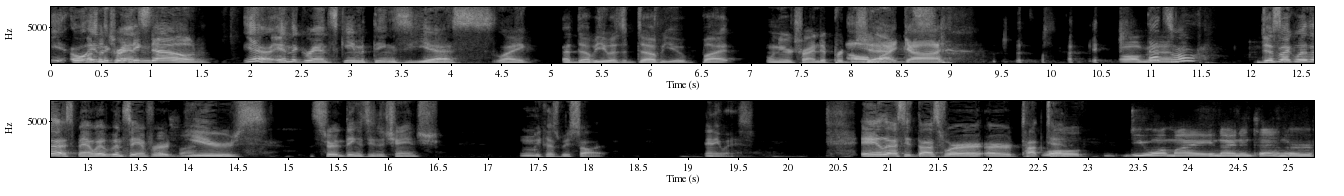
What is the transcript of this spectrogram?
Yeah, well, But in they're the grand, trending down. yeah, in the grand scheme of things, yes, like a W is a W, but when you're trying to project, Oh my god. Oh man. that's all. Just like with us, man, we've been saying for years, certain things need to change Mm. because we saw it. Anyways, any lasting thoughts for our, our top ten? Well, do you want my nine and ten or?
